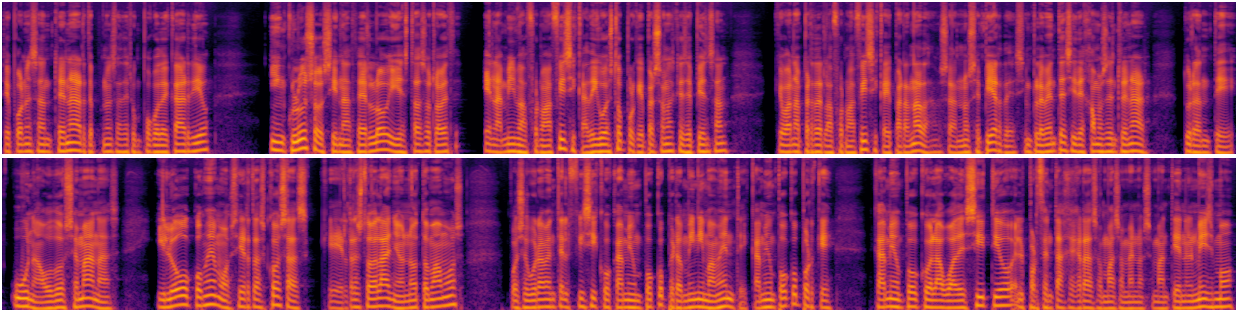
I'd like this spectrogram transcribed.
te pones a entrenar, te pones a hacer un poco de cardio, incluso sin hacerlo y estás otra vez en la misma forma física. Digo esto porque hay personas que se piensan que van a perder la forma física y para nada, o sea, no se pierde. Simplemente si dejamos de entrenar durante una o dos semanas y luego comemos ciertas cosas que el resto del año no tomamos, pues seguramente el físico cambia un poco, pero mínimamente. Cambia un poco porque cambia un poco el agua de sitio, el porcentaje graso más o menos se mantiene el mismo.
